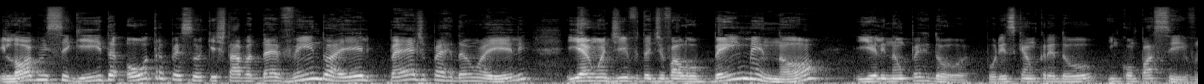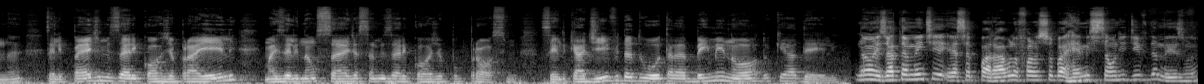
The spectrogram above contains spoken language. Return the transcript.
e logo em seguida outra pessoa que estava devendo a ele pede perdão a ele e é uma dívida de valor bem menor e ele não perdoa. Por isso que é um credor incompassivo, né? Ele pede misericórdia para ele, mas ele não cede essa misericórdia para o próximo, sendo que a dívida do outro era bem menor do que a dele. Não, exatamente essa parábola fala sobre a remissão de dívida mesmo, né?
